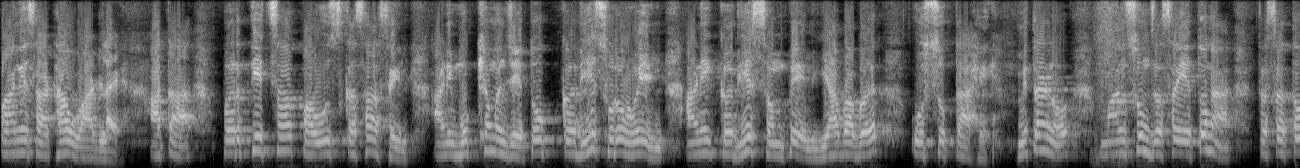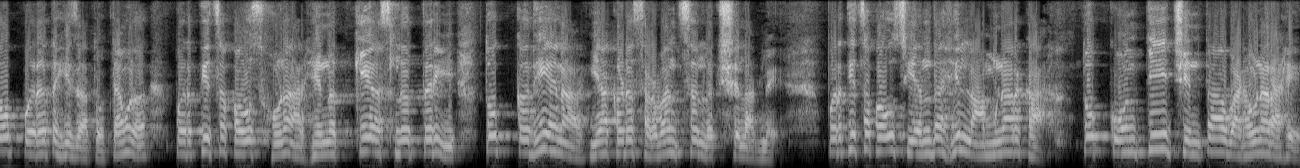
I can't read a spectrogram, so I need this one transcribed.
पाणी साठा वाढलाय. आता परतीचा पाऊस कसा असेल आणि मुख्य म्हणजे तो कधी सुरू होईल आणि कधी संपेल याबाबत उत्सुकता आहे. मित्रांनो मान्सून जसा येतो ना तसा तो परतही जातो. त्यामुळं परतीचा पाऊस होणार हे नक्की असलं तरी तो कधी येणार याकडं सर्वांचं लक्ष लागलंय. परतीचा पाऊस यंदाही लांबणार का? तो कोणती चिंता वाढवणार आहे?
